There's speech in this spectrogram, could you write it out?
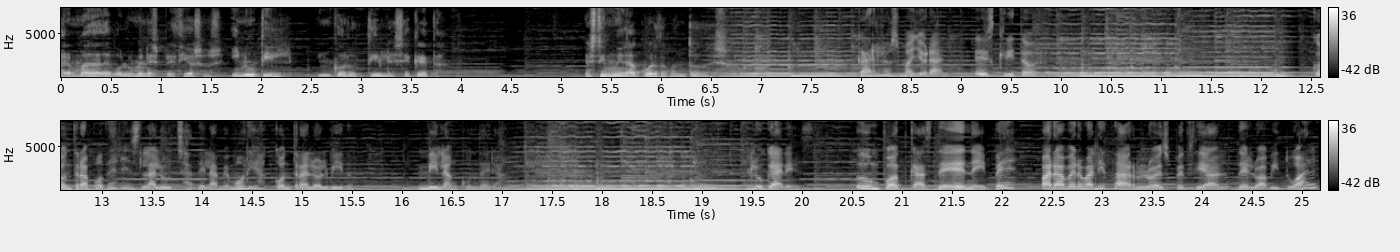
armada de volúmenes preciosos, inútil, incorruptible, secreta. Estoy muy de acuerdo con todo eso. Carlos Mayoral, escritor. Contrapoder es la lucha de la memoria contra el olvido. Milan Kundera. Lugares, un podcast de NIP para verbalizar lo especial de lo habitual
